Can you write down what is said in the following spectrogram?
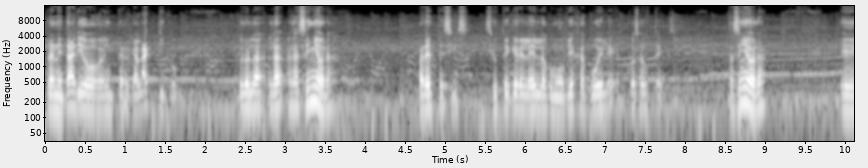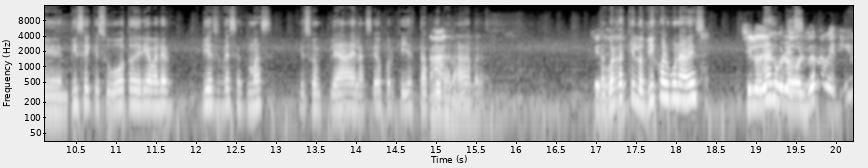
planetario, intergaláctico. Pero la, la- la señora, paréntesis, si usted quiere leerlo como vieja QL, es cosa de ustedes. La señora eh, dice que su voto debería valer 10 veces más que su empleada del aseo porque ella está Ah, preparada no. para. ¿Qué ¿Te acuerdas que lo dijo alguna vez? Sí lo dijo, pero lo volvió a repetir.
